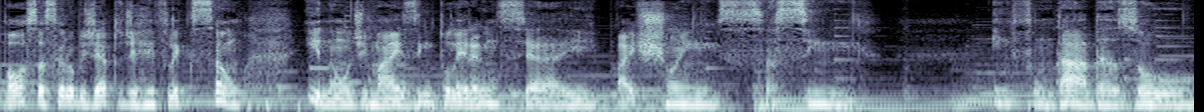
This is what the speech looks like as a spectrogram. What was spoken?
possa ser objeto de reflexão e não de mais intolerância e paixões assim infundadas ou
